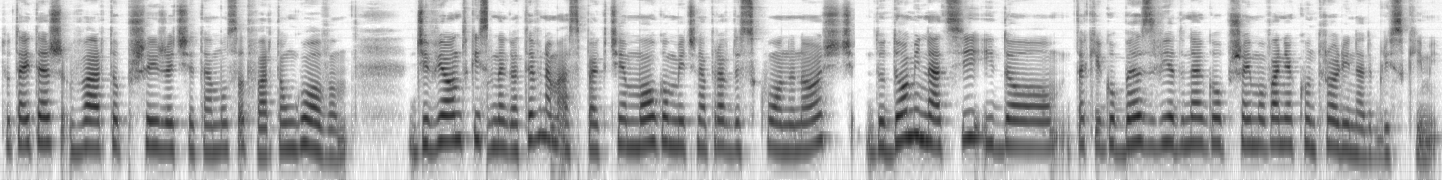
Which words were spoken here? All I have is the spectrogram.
Tutaj też warto przyjrzeć się temu z otwartą głową. Dziewiątki w negatywnym aspekcie mogą mieć naprawdę skłonność do dominacji i do takiego bezwiednego przejmowania kontroli nad bliskimi.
